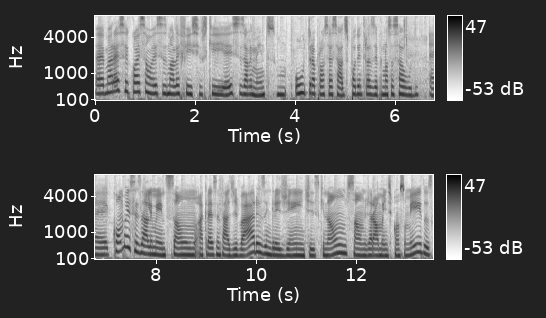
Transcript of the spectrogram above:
É, Marece, quais são esses malefícios que esses alimentos ultraprocessados podem trazer para nossa saúde? É, como esses alimentos são acrescentados de vários ingredientes que não são geralmente consumidos,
